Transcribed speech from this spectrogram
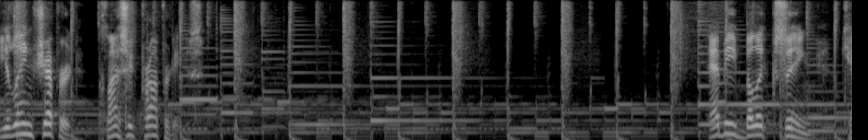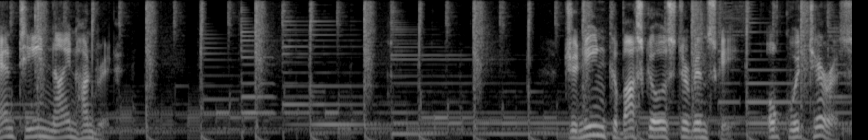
Elaine Shepard, Classic Properties. Abby Billick Singh, Canteen 900. Janine Cabasco Stravinsky, Oakwood Terrace.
